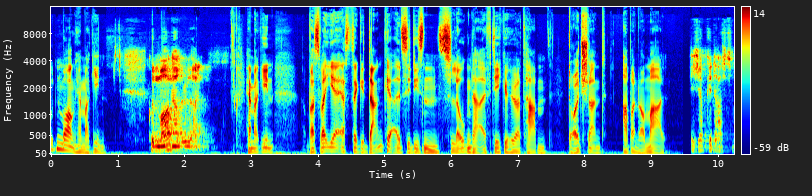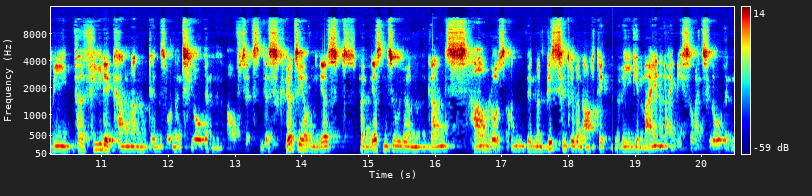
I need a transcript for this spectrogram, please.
Guten Morgen, Herr Magin. Guten Morgen, Herr Rühlein. Herr Magin, was war Ihr erster Gedanke, als Sie diesen Slogan der AfD gehört haben? Deutschland, aber normal. Ich habe gedacht, wie perfide kann man denn so einen Slogan aufsetzen? Das hört sich auch erst, beim ersten Zuhören ganz harmlos an, wenn man ein bisschen drüber nachdenkt, wie gemein eigentlich so ein Slogan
